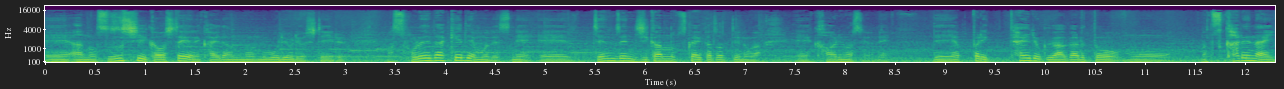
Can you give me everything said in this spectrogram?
えー、あの涼しい顔したように階段の上り下りをしている、まあ、それだけでもですね、えー、全然時間の使い方っていうのが、えー、変わりますよね。でやっぱり体力が上がるともう疲れない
